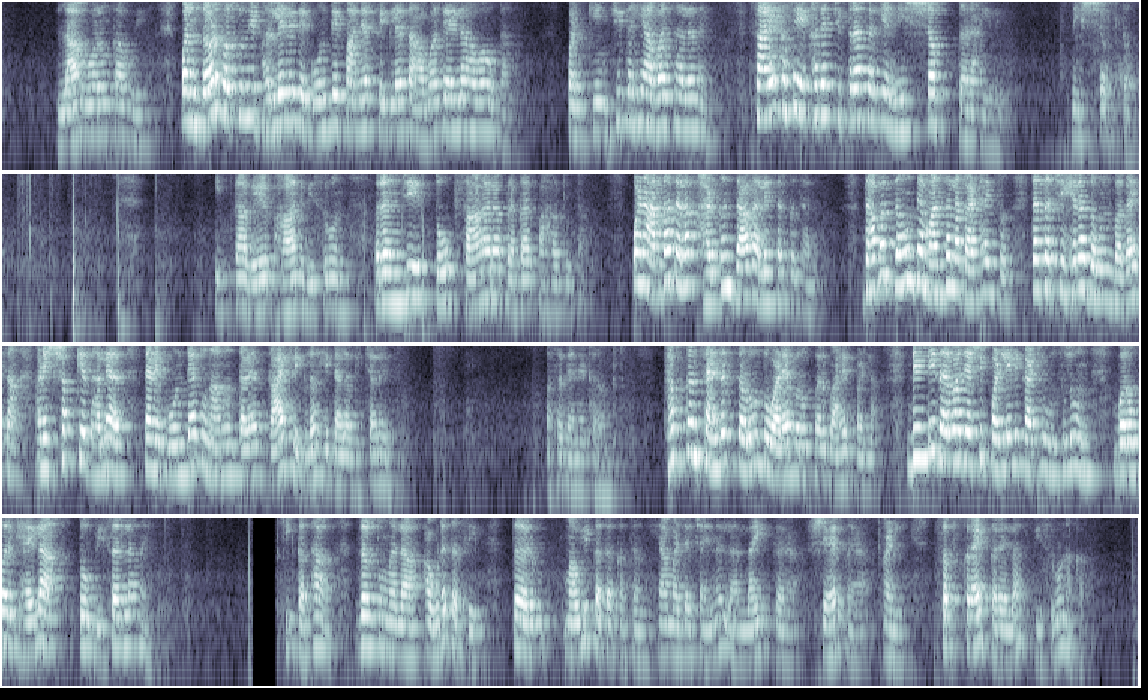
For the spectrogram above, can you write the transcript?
लांब वरून का होईल पण जड वस्तूंनी भरलेले ते गोंते पाण्यात फेकल्याचा आवाज यायला हवा होता. पण किंचितही आवाज झाला नाही. सारे कसे एखाद्या चित्रासारखे निशब्द राहिले. निशब्द. इतका वेळ भान विसरून रणजित तो सारा प्रकार पाहत होता. पण आता त्याला खाडकन जाग आल्यासारखं झालं. धावत जाऊन त्या माणसाला गाठायचं त्याचा चेहरा जवळून बघायचा आणि शक्य झाल्यास त्याने गोंत्यातून आणून तळ्यात काय फेकलं हे त्याला विचारायचं. असं त्याने ठरवलं. झपकन सँडल्स चढून तो वाड्याबरोबर बाहेर पडला. दिंडी दरवाजाशी पडलेली काठी उचलून बरोबर घ्यायला तो विसरला नाही. ही कथा जर तुम्हाला आवडत असेल तर माऊली कथाकथन ह्या माझ्या चॅनलला लाईक करा शेअर करा आणि सबस्क्राईब करायला विसरू नका.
